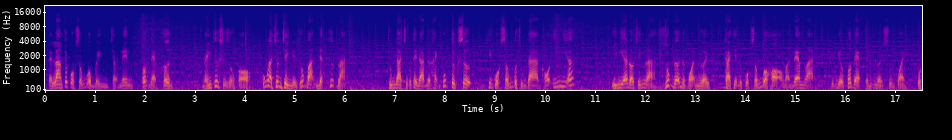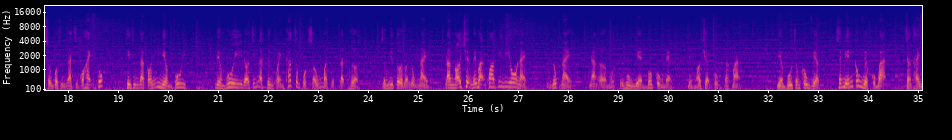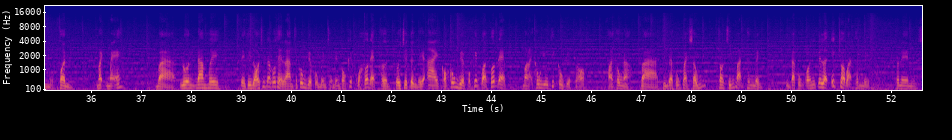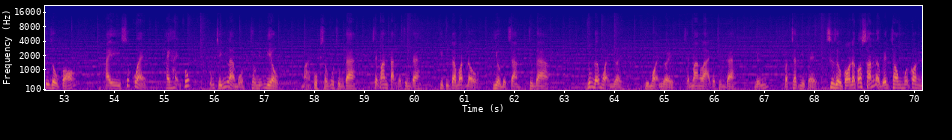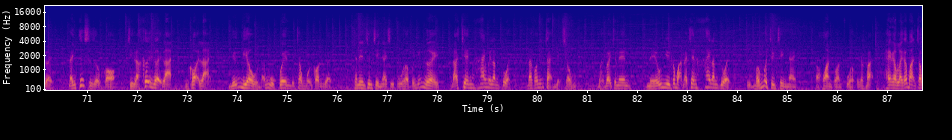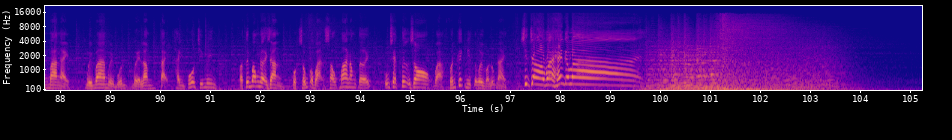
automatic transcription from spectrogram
để làm cho cuộc sống của mình trở nên tốt đẹp hơn. Đánh thức sự giàu có cũng là chương trình để giúp bạn nhận thức lại chúng ta chỉ có thể đạt được hạnh phúc thực sự khi cuộc sống của chúng ta có ý nghĩa. Ý nghĩa đó chính là giúp đỡ được mọi người, cải thiện được cuộc sống của họ và đem lại những điều tốt đẹp cho những người xung quanh. Cuộc sống của chúng ta chỉ có hạnh phúc khi chúng ta có những niềm vui. Niềm vui đó chính là từng khoảnh khắc trong cuộc sống mà được tận hưởng. Giống như tôi vào lúc này đang nói chuyện với bạn qua video này, thì lúc này đang ở một cái vùng biển vô cùng đẹp để nói chuyện cùng các bạn. Niềm vui trong công việc sẽ biến công việc của bạn trở thành một phần mạnh mẽ và luôn đam mê để từ đó chúng ta có thể làm cho công việc của mình trở nên có kết quả tốt đẹp hơn. Tôi chưa từng thấy ai có công việc có kết quả tốt đẹp mà lại không yêu thích công việc đó, phải không nào? Và chúng ta cũng phải sống cho chính bản thân mình. Chúng ta cũng có những cái lợi ích cho bản thân mình. Cho nên sự giàu có hay sức khỏe hay hạnh phúc cũng chính là một trong những điều mà cuộc sống của chúng ta sẽ ban tặng cho chúng ta khi chúng ta bắt đầu hiểu được rằng chúng ta giúp đỡ mọi người thì mọi người sẽ mang lại cho chúng ta những vật chất như thế. Sự giàu có đã có sẵn ở bên trong mỗi con người. Đánh thức sự giàu có chỉ là khơi gợi lại, gọi lại những điều đã ngủ quên bên trong mỗi con người. Cho nên chương trình này chỉ phù hợp với những người đã trên 25 tuổi, đã có những trải nghiệm sống. Bởi vậy cho nên nếu như các bạn đã trên 25 tuổi thì bấm vào chương trình này và hoàn toàn phù hợp với các bạn. Hẹn gặp lại các bạn trong 3 ngày 13, 14, 15 tại thành phố Hồ Chí Minh. Và tôi mong đợi rằng cuộc sống của bạn sau 3 năm tới cũng sẽ tự do và phấn khích như tôi vào lúc này. Xin chào và hẹn gặp lại!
